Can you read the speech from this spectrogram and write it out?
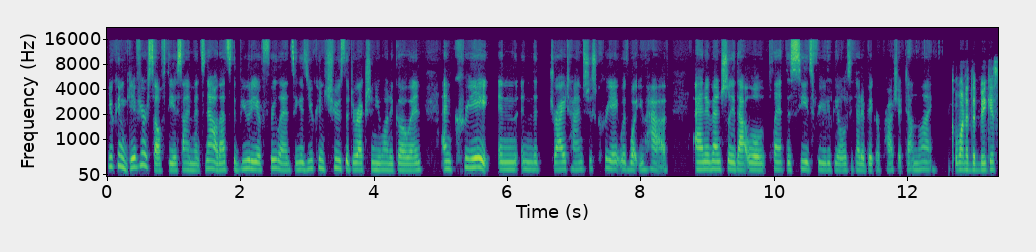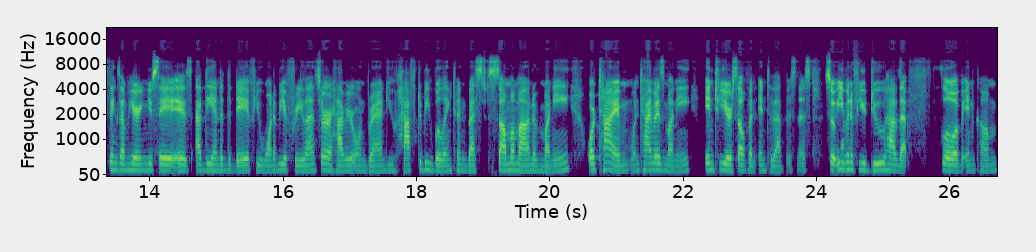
You can give yourself the assignments now. That's the beauty of freelancing is you can choose the direction you want to go in and create in in the dry times just create with what you have. And eventually that will plant the seeds for you to be able to get a bigger project down the line one of the biggest things i'm hearing you say is at the end of the day if you want to be a freelancer or have your own brand you have to be willing to invest some amount of money or time when time is money into yourself and into that business so yeah. even if you do have that flow of income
